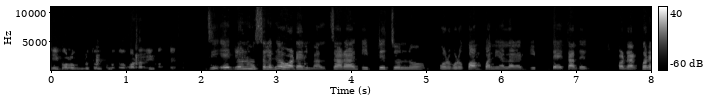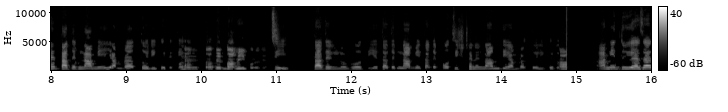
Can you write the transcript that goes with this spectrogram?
এই কলমগুলো তো মূলত অর্ডারই যে এগুলো হচ্ছে লাগে অর্ডারি মাল যারা গিফটের জন্য বড় বড় কোম্পানি ওয়ালারা গিফট দেয় তাদের অর্ডার করে তাদের নামেই আমরা তৈরি করে দিই। মানে তাদের নামেই করে দেন জি। তাদের লোগো দিয়ে তাদের নামে তাদের প্রতিষ্ঠানের নাম দিয়ে আমরা তৈরি করি। আমি দুই হাজার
